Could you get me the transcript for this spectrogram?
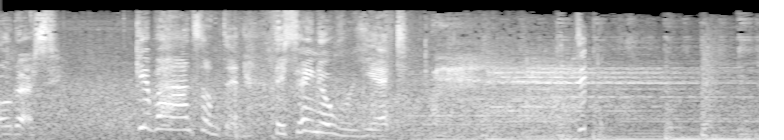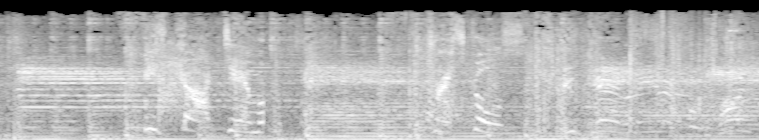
followed us. Get behind something. This ain't over yet. These goddamn Driscolls! You can't leave it for one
